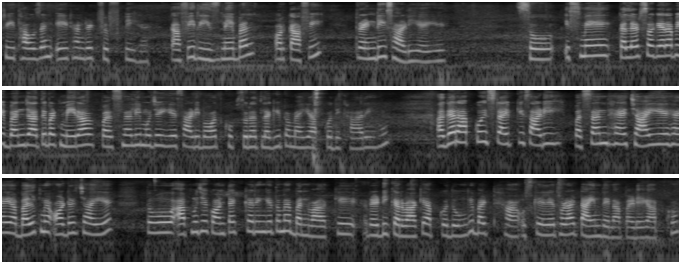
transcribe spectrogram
three thousand eight hundred fifty है। काफ़ी रीज़नेबल और काफ़ी ट्रेंडी साड़ी है ये। सो so, इसमें कलर्स वगैरह भी बन जाते बट मेरा पर्सनली मुझे ये साड़ी बहुत खूबसूरत लगी तो मैं ये आपको दिखा रही हूँ। अगर आपको इस टाइप की साड़ी पसंद है, चाहिए है या बल्क में ऑर्डर चाहिए तो आप मुझे कांटेक्ट करेंगे तो मैं बनवा के रेडी करवा के आपको दूँगी बट हाँ उसके लिए थोड़ा टाइम देना पड़ेगा आपको।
